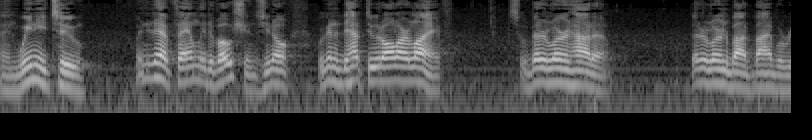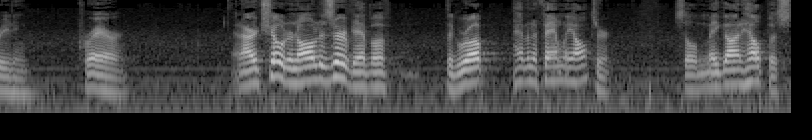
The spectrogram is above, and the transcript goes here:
And we need to we need to have family devotions. You know, we're going to have to do it all our life. So we better learn how to, better learn about Bible reading, prayer. And our children all deserve to have a, to grow up having a family altar. So may God help us.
